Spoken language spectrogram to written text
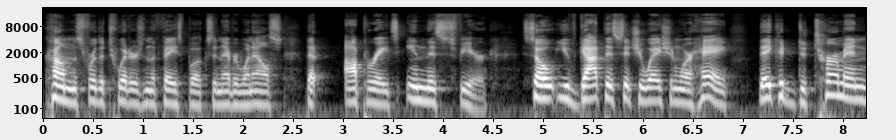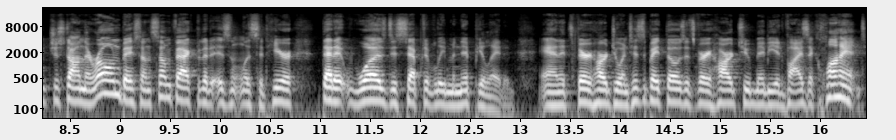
comes for the Twitters and the Facebooks and everyone else that operates in this sphere. So you've got this situation where, hey, they could determine just on their own, based on some factor that isn't listed here, that it was deceptively manipulated. And it's very hard to anticipate those. It's very hard to maybe advise a client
